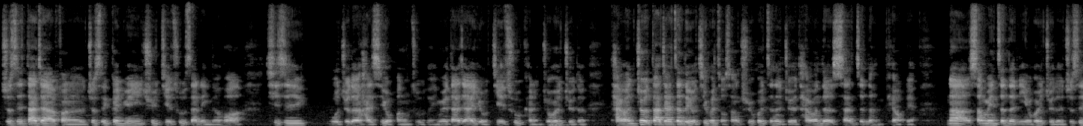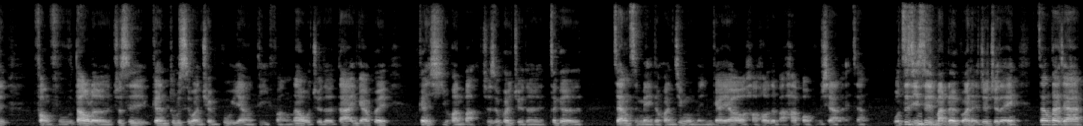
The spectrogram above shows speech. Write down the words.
就是大家反而就是更愿意去接触山林的话，其实我觉得还是有帮助的，因为大家有接触，可能就会觉得台湾就大家真的有机会走上去，会真的觉得台湾的山真的很漂亮。那上面真的你也会觉得就是仿佛到了就是跟都市完全不一样的地方。那我觉得大家应该会更喜欢吧，就是会觉得这个这样子美的环境，我们应该要好好的把它保护下来，这样。我自己是蛮乐观的，就觉得哎，这样大家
